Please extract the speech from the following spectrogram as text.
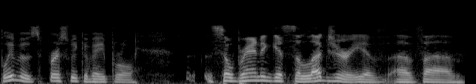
believe it was the first week of April. So Brandon gets the luxury of of um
